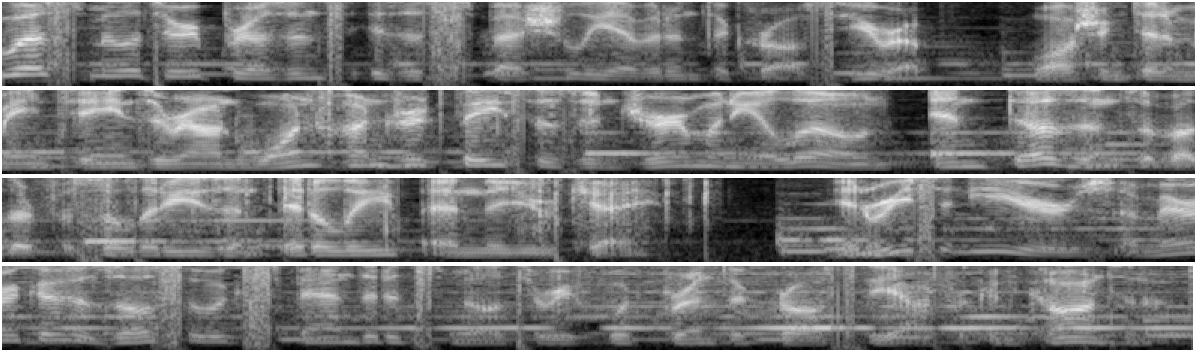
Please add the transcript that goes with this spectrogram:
U.S. military presence is especially evident across Europe. Washington maintains around 100 bases in Germany alone and dozens of other facilities in Italy and the UK. In recent years, America has also expanded its military footprint across the African continent,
